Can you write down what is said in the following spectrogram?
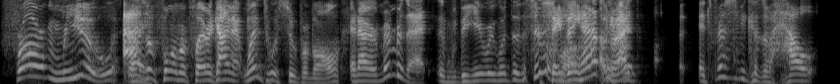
from you as a former player, a guy that went to a Super Bowl. And I remember that the year we went to the Super Same Bowl. Same thing happened, I mean, right? I- especially because of how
